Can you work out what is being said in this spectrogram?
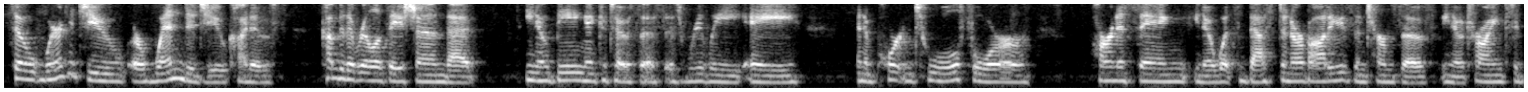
So, where did you or when did you kind of come to the realization that, you know, being in ketosis is really a an important tool for harnessing you know what's best in our bodies in terms of you know trying to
